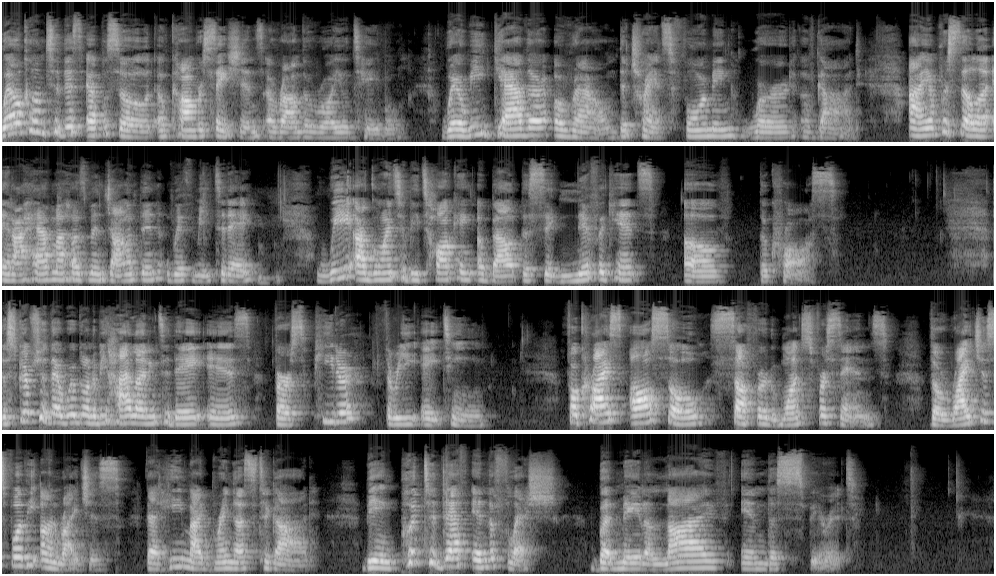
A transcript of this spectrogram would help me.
Welcome to this episode of Conversations Around the Royal Table, where we gather around the transforming Word of God. I am Priscilla, and I have my husband Jonathan with me today. We are going to be talking about the significance of the cross. The scripture that we're going to be highlighting today is 1 Peter 3:18. For Christ also suffered once for sins the righteous for the unrighteous, that he might bring us to God, being put to death in the flesh, but made alive in the spirit.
